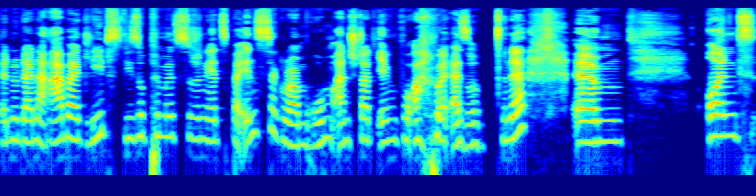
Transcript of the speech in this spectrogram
Wenn du deine Arbeit liebst, wieso pimmelst du denn jetzt bei Instagram rum, anstatt irgendwo Arbeit, also, ne? Ähm, und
